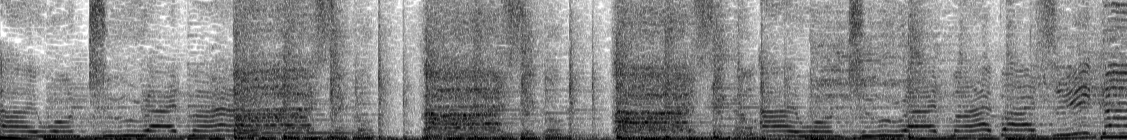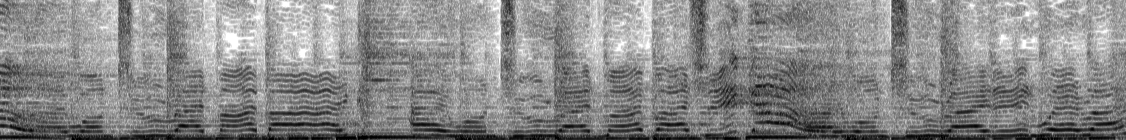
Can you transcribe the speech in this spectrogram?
I want to ride my bicycle, bicycle, bicycle. I want to ride my bicycle. I want to ride my bike. I want to ride my bicycle. I want to ride it where I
